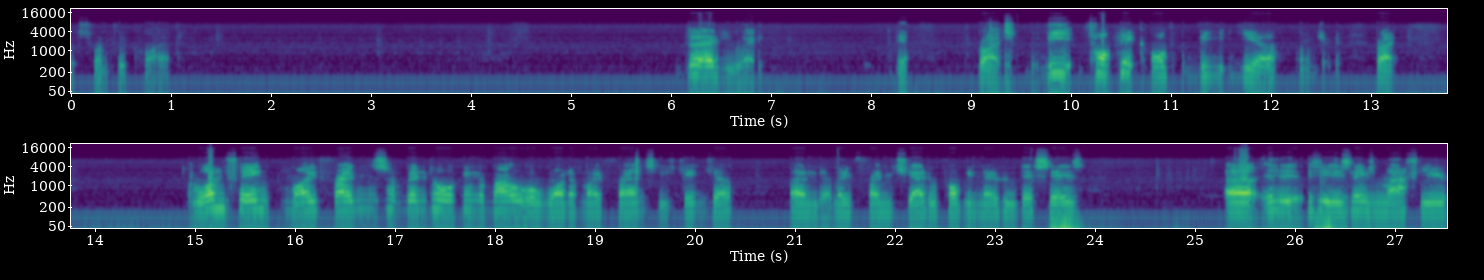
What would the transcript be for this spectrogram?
just went too quiet. But anyway, right. The topic of the year. Oh. Right one thing my friends have been talking about, or one of my friends, he's Ginger, and my friend Jed will probably know who this is. Uh, his, his name's Matthew,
